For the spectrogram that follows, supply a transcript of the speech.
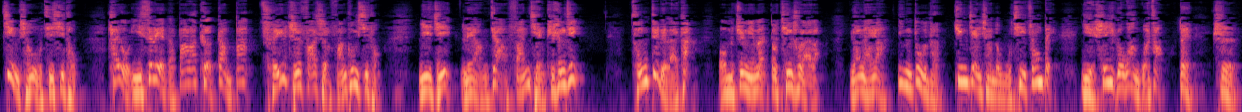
近程武器系统，还有以色列的巴拉克杠八垂直发射防空系统，以及两架反潜直升机。从这里来看，我们军民们都听出来了，原来呀，印度的军舰上的武器装备也是一个万国造，对，是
